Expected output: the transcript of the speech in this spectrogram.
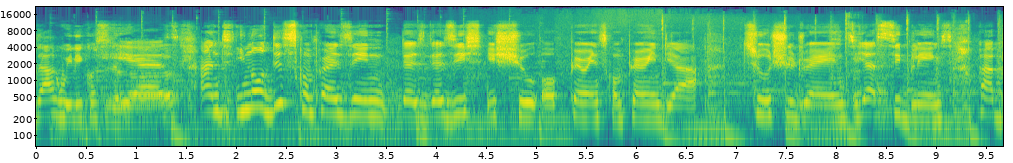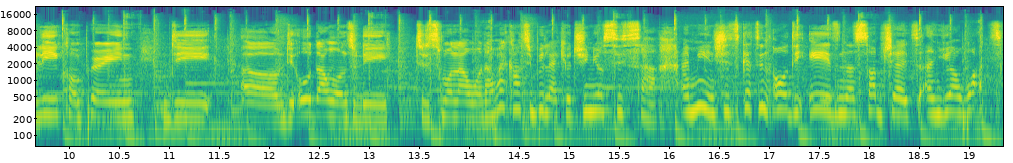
that really causes a lot. Yes. And you know this comparison there's there's this issue of parents comparing their two children yes siblings probably comparing the um the older one to the to the smaller one. Why can't you be like your junior sister? I mean she's getting all the a's in her subjects and you are what?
